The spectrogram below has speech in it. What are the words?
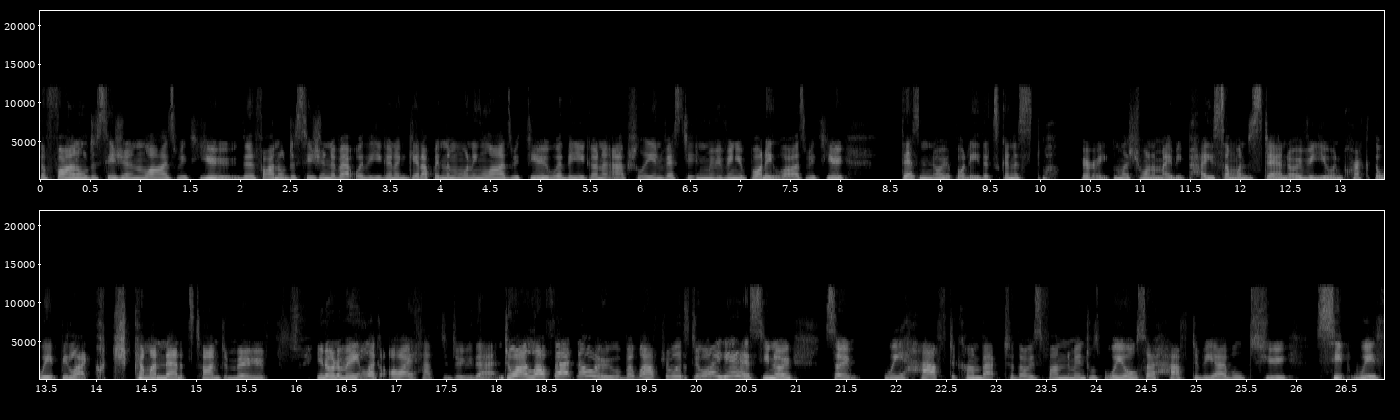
the final decision lies with you. The final decision about whether you're going to get up in the morning lies with you. Whether you're going to actually invest in moving your body lies with you. There's nobody that's going to, st- very, unless you want to maybe pay someone to stand over you and crack the whip, be like, come on, Nat, it's time to move. You know what I mean? Like, I have to do that. Do I love that? No. But afterwards, do I? Yes. You know, so we have to come back to those fundamentals, but we also have to be able to sit with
